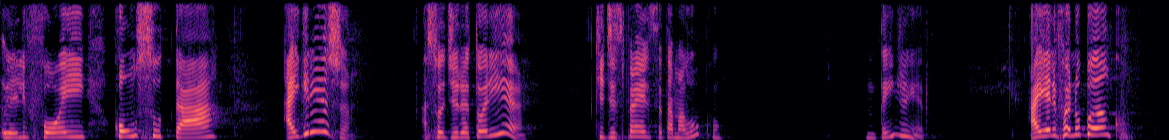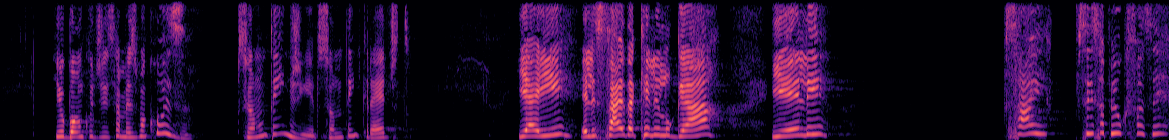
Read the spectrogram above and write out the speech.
ele foi consultar a igreja, a sua diretoria, que disse para ele: Você está maluco? Não tem dinheiro. Aí ele foi no banco. E o banco disse a mesma coisa. O senhor não tem dinheiro, o senhor não tem crédito. E aí ele sai daquele lugar e ele sai sem saber o que fazer.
